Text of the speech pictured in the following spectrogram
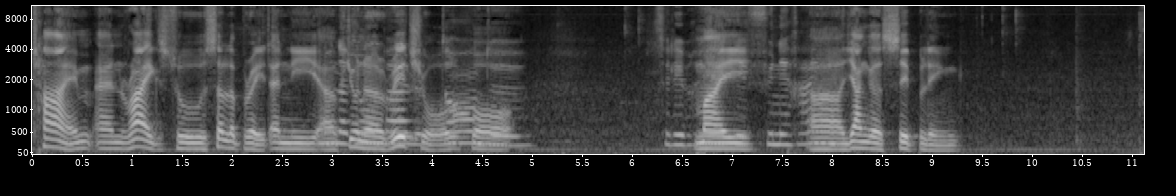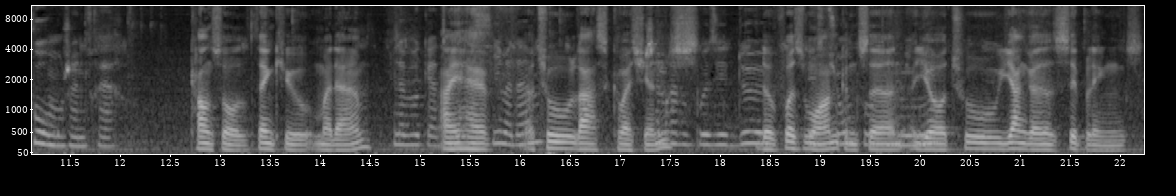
time and rights to celebrate any uh, funeral ritual for my, uh, younger sibling. Pour mon jeune frère. Counsel, thank you, Madam. I have uh, two last questions. The first one concerns your two younger siblings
